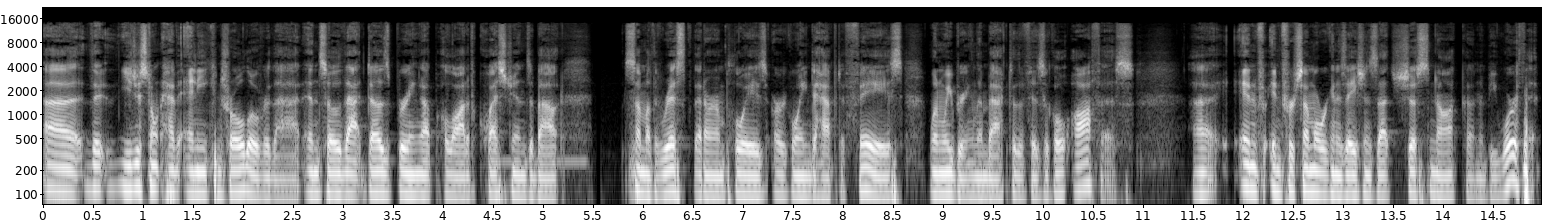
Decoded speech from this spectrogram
Uh, the, you just don't have any control over that. And so that does bring up a lot of questions about some of the risk that our employees are going to have to face when we bring them back to the physical office. Uh, and, and for some organizations, that's just not going to be worth it.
